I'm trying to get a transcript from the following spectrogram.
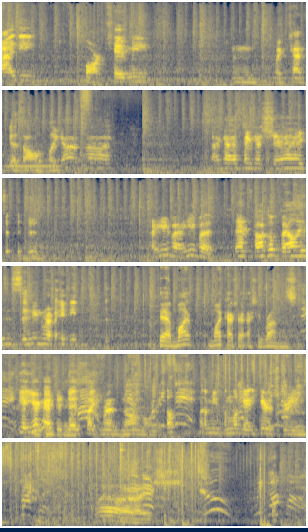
Little tiny bark hit me? And my cat goes all like, ah, ah, I gotta take a shit. Aiba, Aiba, that Taco Bell isn't sitting right. Yeah, my my character actually runs. Yeah, your character just like runs normally. can Oh. I mean, I'm looking at your screen. Well, alright. Ooh, we got one!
